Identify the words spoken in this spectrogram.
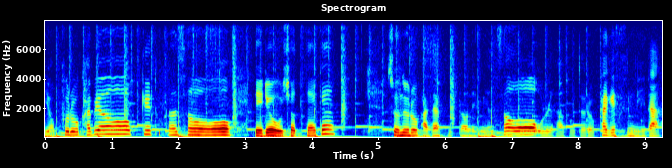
옆으로 가볍게 돌아서 내려오셨다가 손으로 바닥 밀어내면서 올라가 보도록 하겠습니다.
